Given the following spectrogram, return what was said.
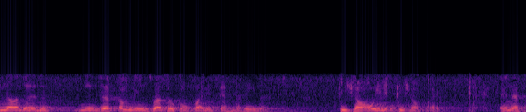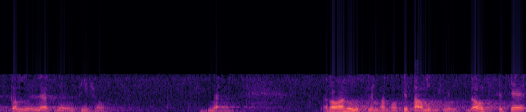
Non, de, de, les œufs comme les oiseaux qu'on voit, les perdrix, là. Pigeons, oui, les pigeons, ouais. Un œuf, comme l'œuf d'un pigeon. Non. Muslim, rapporté par Muslim. Donc, c'était,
